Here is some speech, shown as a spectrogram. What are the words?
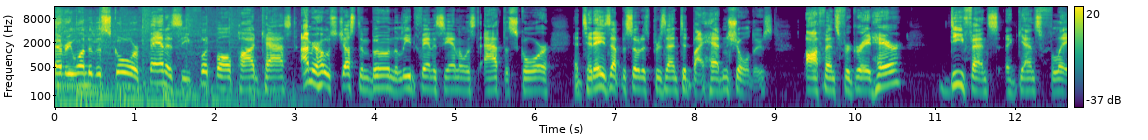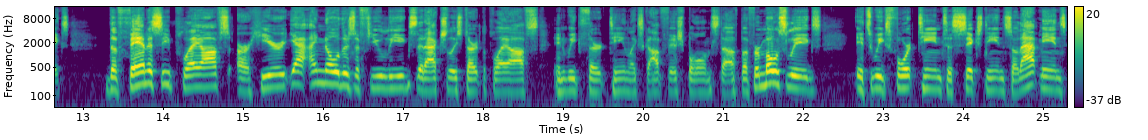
everyone, to the Score Fantasy Football Podcast. I'm your host, Justin Boone, the lead fantasy analyst at The Score, and today's episode is presented by Head and Shoulders offense for great hair, defense against flakes. The fantasy playoffs are here. Yeah, I know there's a few leagues that actually start the playoffs in week 13, like Scott Fishbowl and stuff, but for most leagues, it's weeks 14 to 16. So that means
